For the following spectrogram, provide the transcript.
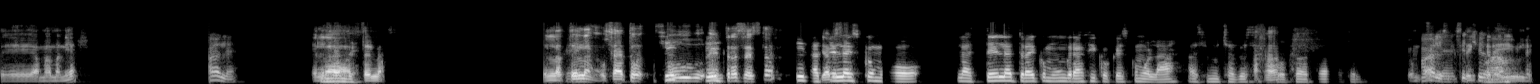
de Amamanier Vale. en ¿En la tela. En la tela, o sea, tú, Sí, tú sí. entras a esta, Sí, la ¿Ya tela viste? es como, la tela trae como un gráfico que es como la A, así muchas veces. Ajá. por toda- toda la tela. Vale, qué chido. increíble.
